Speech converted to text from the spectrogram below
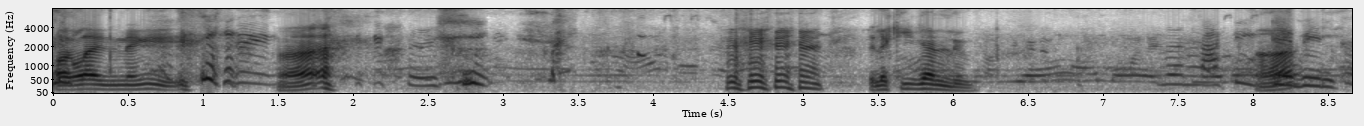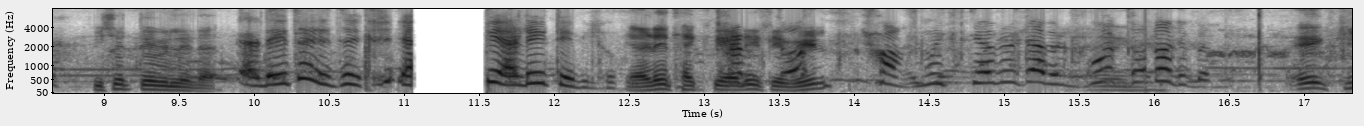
পাগলা নাকি? হ্যাঁ? এটা কি জানলু? টেবিল কিসের টেবিল এটা? এটাই তো এটাই টেবিল হবে থাকবি টেবিল সব গুড দিবেন এই কি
